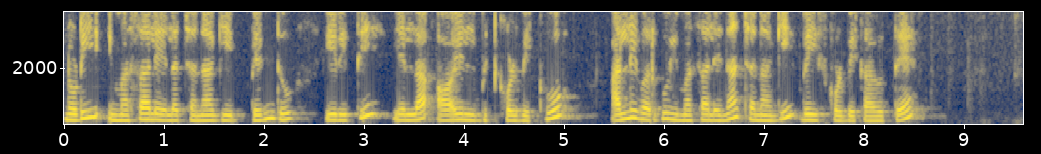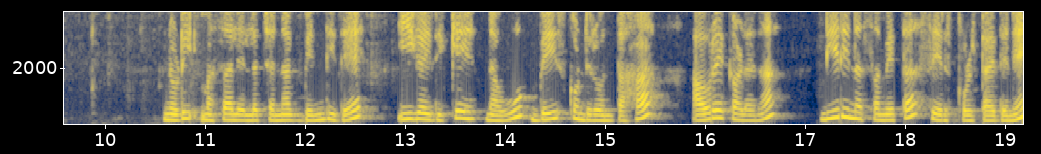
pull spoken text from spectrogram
ನೋಡಿ, ಈ ಮಸಾಲೆ ಎಲ್ಲ ಚೆನ್ನಾಗಿ ಬೆಂದು ಈ ರೀತಿ ಎಲ್ಲ ಆಯಿಲ್ ಬಿಟ್ಕೊಳ್ಬೇಕು. ಅಲ್ಲಿವರೆಗೂ ಈ ಮಸಾಲೆನ ಚೆನ್ನಾಗಿ ಬೇಯಿಸ್ಕೊಳ್ಬೇಕಾಗುತ್ತೆ. ನೋಡಿ, ಮಸಾಲೆ ಎಲ್ಲ ಚೆನ್ನಾಗಿ ಬೆಂದಿದೆ. ಈಗ ಇದಕ್ಕೆ ನಾವು ಬೇಯಿಸ್ಕೊಂಡಿರುವಂತಹ ಅವರೆಕಾಳನ್ನು ನೀರಿನ ಸಮೇತ ಸೇರಿಸ್ಕೊಳ್ತಾ ಇದ್ದೇನೆ.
